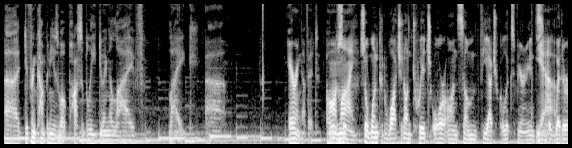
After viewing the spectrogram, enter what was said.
uh, different companies about possibly doing a live, like uh, airing of it online. So, so one could watch it on Twitch or on some theatrical experience, Yeah. whether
